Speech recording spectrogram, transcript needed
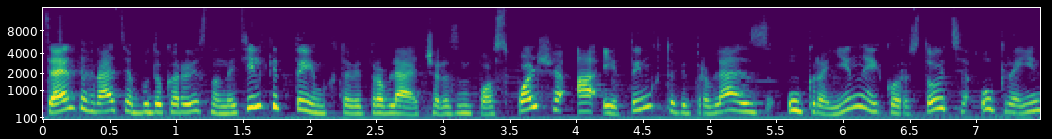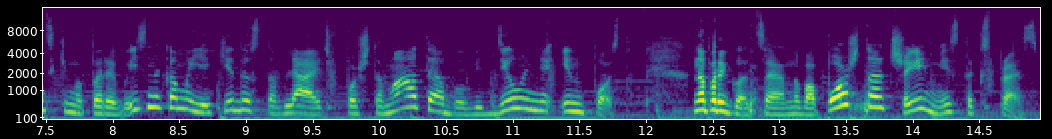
Ця інтеграція буде корисна не тільки тим, хто відправляє через InPost з Польщі, а і тим, хто відправляє з України і користується українськими перевізниками, які доставляють в поштомати або відділення InPost. Наприклад, це нова пошта чи Міст Експрес.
